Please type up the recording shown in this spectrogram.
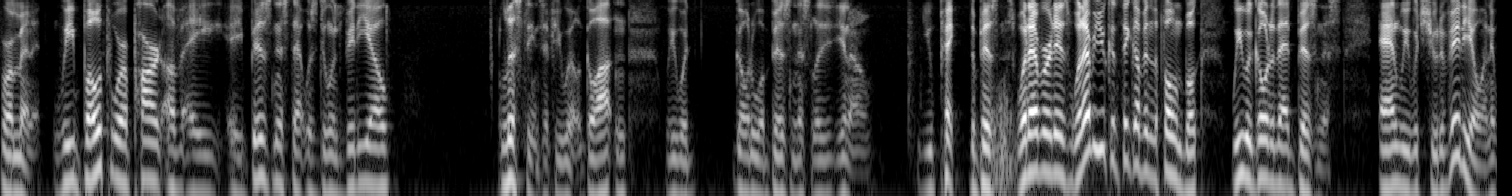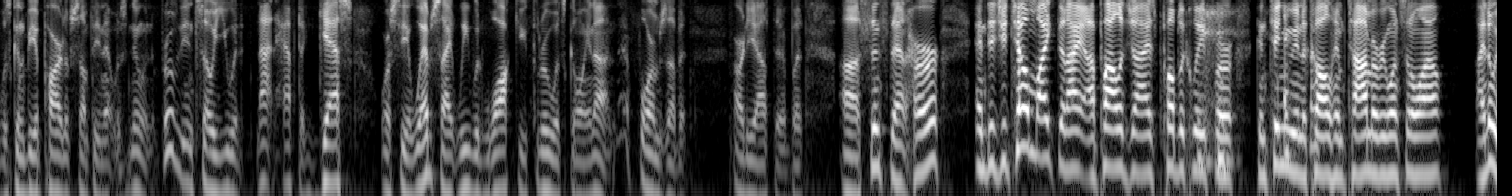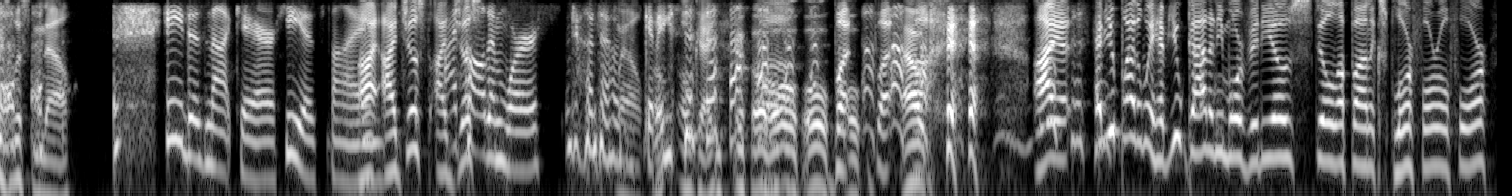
for a minute. We both were a part of a, a business that was doing video listings, if you will. Go out and we would go to a business, you know, you pick the business, whatever it is, whatever you can think of in the phone book, we would go to that business and we would shoot a video and it was going to be a part of something that was new and improved. And so you would not have to guess or see a website. We would walk you through what's going on. There are forms of it already out there. But uh, since then, her. And did you tell Mike that I apologize publicly for continuing to call him Tom every once in a while? I know he's listening now. He does not care. He is fine. I, I just, I, I just called him worse. No, no, well, just kidding. o- okay. oh, oh, But oh. but Ouch. I uh, have you. By the way, have you got any more videos still up on Explore 404?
